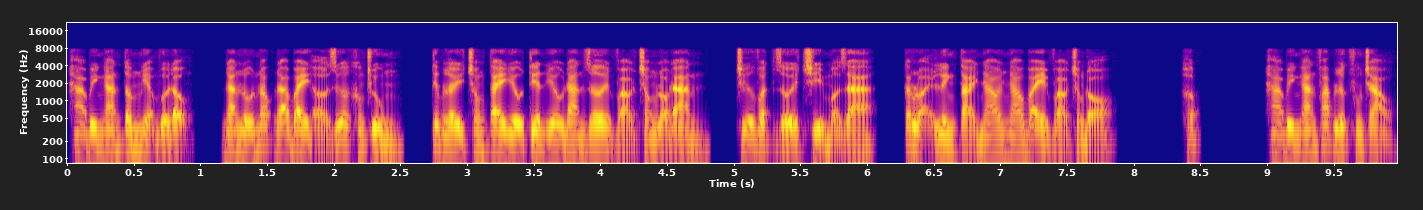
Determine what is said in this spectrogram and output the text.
Hà bình an tâm niệm vừa động, đan lô nóc đã bay ở giữa không trùng tiếp lấy trong tay yêu tiên yêu đan rơi vào trong lò đan, chữ vật giới chỉ mở ra, các loại linh tài nhao nhao bay vào trong đó. Hợp. Hà bình an pháp lực phun trào,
